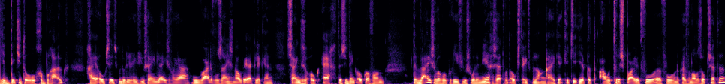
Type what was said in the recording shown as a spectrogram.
je digital gebruik, ga je ook steeds meer door die reviews heen lezen van ja, hoe waardevol zijn ze nou werkelijk en zijn ze ook echt? Dus ik denk ook wel van de wijze waarop reviews worden neergezet wordt ook steeds belangrijker. Kijk, je, je hebt dat oude Trustpilot voor, uh, voor, en dan kan je van alles opzetten.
